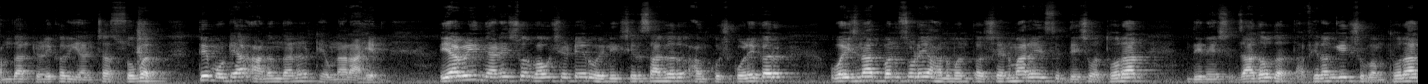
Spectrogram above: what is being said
आमदार टिळेकर यांच्यासोबत ते मोठ्या आनंदानं ठेवणार आहेत. यावेळी ज्ञानेश्वर भाऊ शेटे रोहिणी क्षीरसागर अंकुश कोळेकर वैजनाथ बनसोडे हनुमंत शेनमारे सिद्धेश्वर थोरात दिनेश जाधव दत्ता फिरंगी शुभम थोरात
